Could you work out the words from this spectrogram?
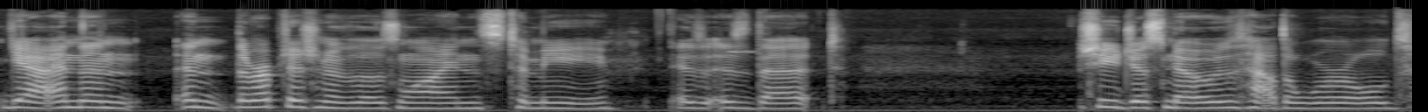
yeah, and then and the repetition of those lines to me is is that she just knows how the world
